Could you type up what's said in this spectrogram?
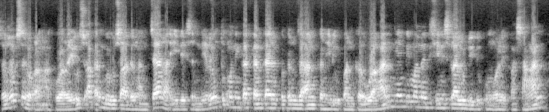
sosok seorang Aquarius akan berusaha dengan cara ide sendiri untuk meningkatkan karir pekerjaan kehidupan keuangan yang di mana di sini selalu didukung oleh pasangan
